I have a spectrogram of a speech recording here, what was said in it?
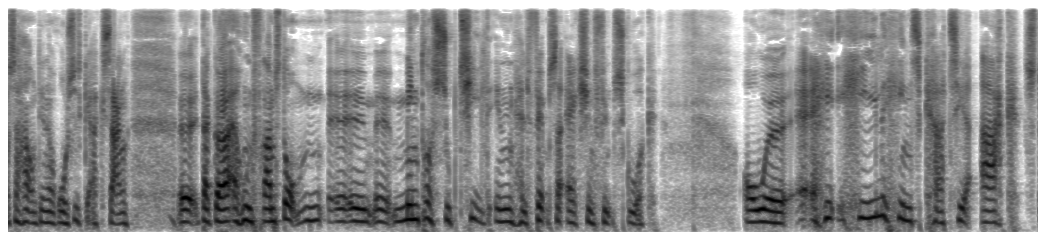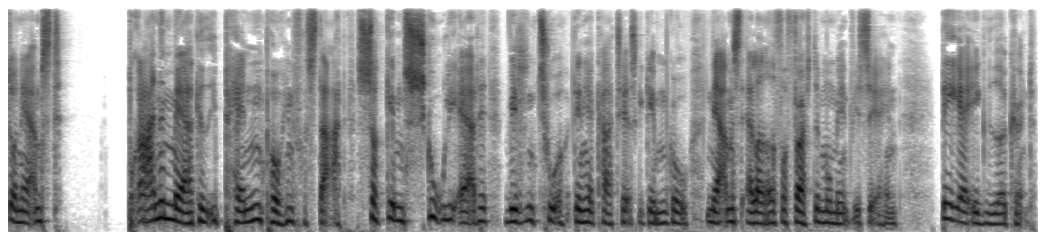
og så har hun den her russiske accent, øh, der gør, at hun fremstår øh, øh, øh, mindre subtilt end en 90'er actionfilmskurk. Og øh, he, hele hendes karakter ark står nærmest brændemærket i panden på hende fra start. Så gennemskuelig er det, hvilken tur den her karakter skal gennemgå, nærmest allerede fra første moment, vi ser hende. Det er ikke videre kønt.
